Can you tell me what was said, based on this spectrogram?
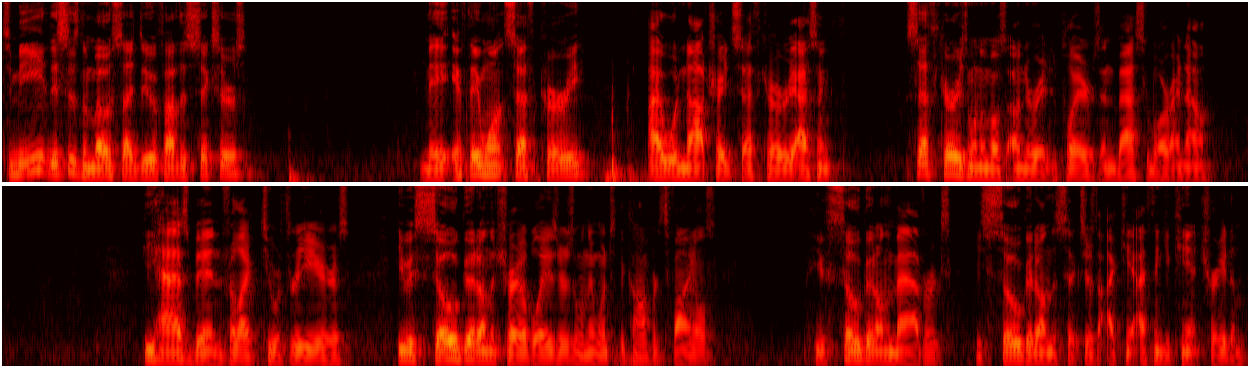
to me, this is the most I do if I have the Sixers. May if they want Seth Curry, I would not trade Seth Curry. I think Seth Curry is one of the most underrated players in basketball right now. He has been for like two or three years. He was so good on the Trailblazers when they went to the conference finals. He's so good on the Mavericks. He's so good on the Sixers. I can't. I think you can't trade him.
